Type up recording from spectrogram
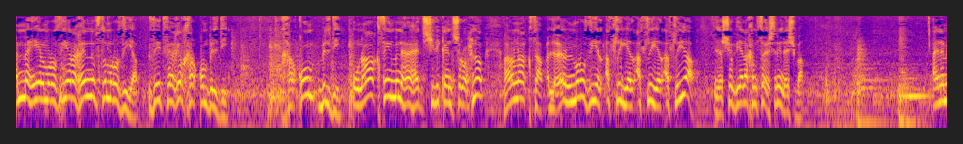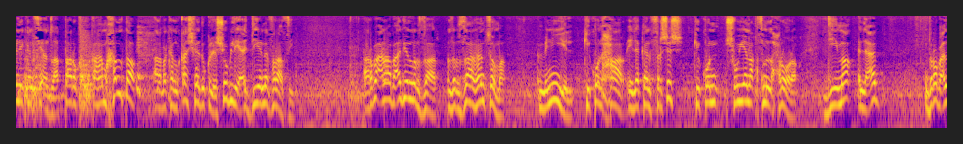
أما هي المروزية راه غير نفس المروزية. زيد فيها غير خرقوم بلدي. خرقوم بلدي. وناقصين منها هذا الشيء اللي كنشرو حنا راه ناقصة. المروزية الأصلية الأصلية الأصلية العشوب ديالها 25 عشبة. أنا ملي كنمشي عند العطار وكنلقاها مخلطة راه ما كنلقاش في هذوك العشوب اللي عندي أنا في راسي. أربع رابعة ديال البزار. البزار ها أنتم منيل كيكون حار. إلا كان فرشش كيكون شوية ناقص من الحرورة. ديما العب ضرب على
